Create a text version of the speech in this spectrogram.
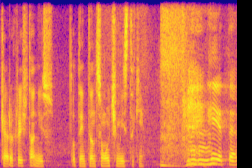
Quero acreditar nisso. Estou tentando ser um otimista aqui. Rita.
